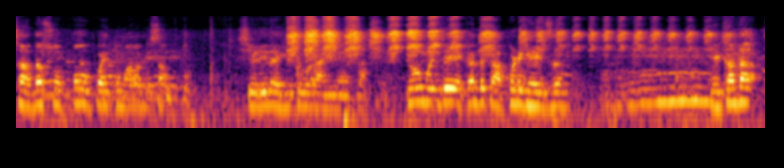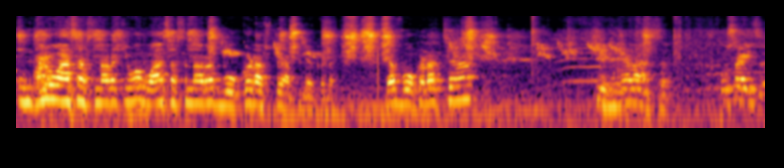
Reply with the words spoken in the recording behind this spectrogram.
साधा सोपा उपाय तुम्हाला मी सांगतो. शेळीला हिटवर आणण्याचा. तो म्हणजे एखादं कापड घ्यायचं. एखादा उग्र वास असणारा किंवा वास असणारा बोकड असतोय आपल्याकडं. त्या बोकडाच्या चेहऱ्याला असं पुसायचं.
